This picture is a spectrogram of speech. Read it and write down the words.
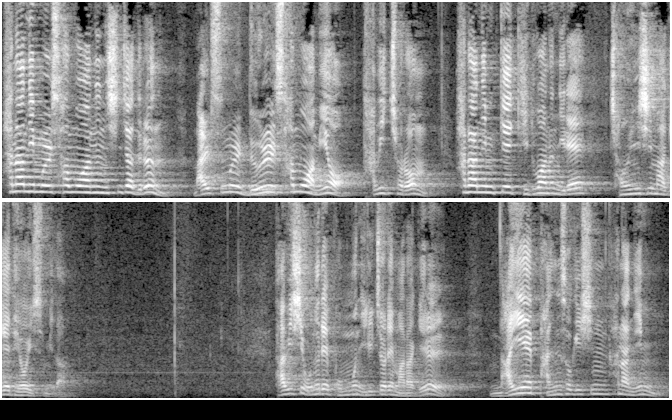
하나님을 사모하는 신자들은 말씀을 늘 사모하며 다윗처럼 하나님께 기도하는 일에 전심하게 되어 있습니다. 다윗이 오늘의 본문 1절에 말하길 나의 반석이신 하나님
